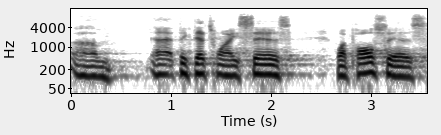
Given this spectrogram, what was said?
Um, and I think that's why he says, why Paul says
